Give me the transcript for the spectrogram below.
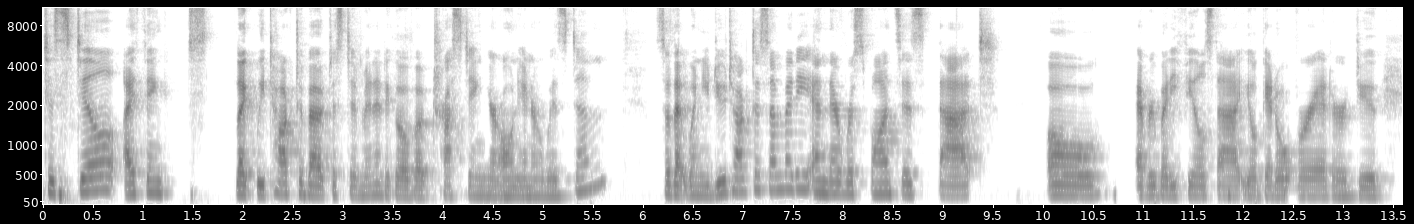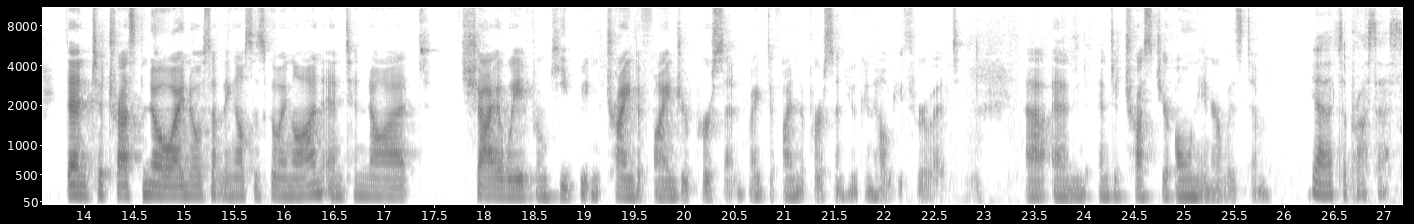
to still i think like we talked about just a minute ago about trusting your own inner wisdom so that when you do talk to somebody and their response is that oh everybody feels that you'll get over it or do then to trust no i know something else is going on and to not shy away from keeping trying to find your person right? To find the person who can help you through it uh, and and to trust your own inner wisdom yeah, that's a process.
